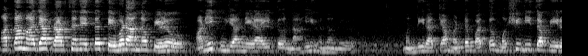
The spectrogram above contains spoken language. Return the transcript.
आता माझ्या प्रार्थनेत तेवढा न पिळ आणि तुझ्या निळाईत नाही घन निळ. मंदिराच्या मंडपात मशिदीचा पीर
